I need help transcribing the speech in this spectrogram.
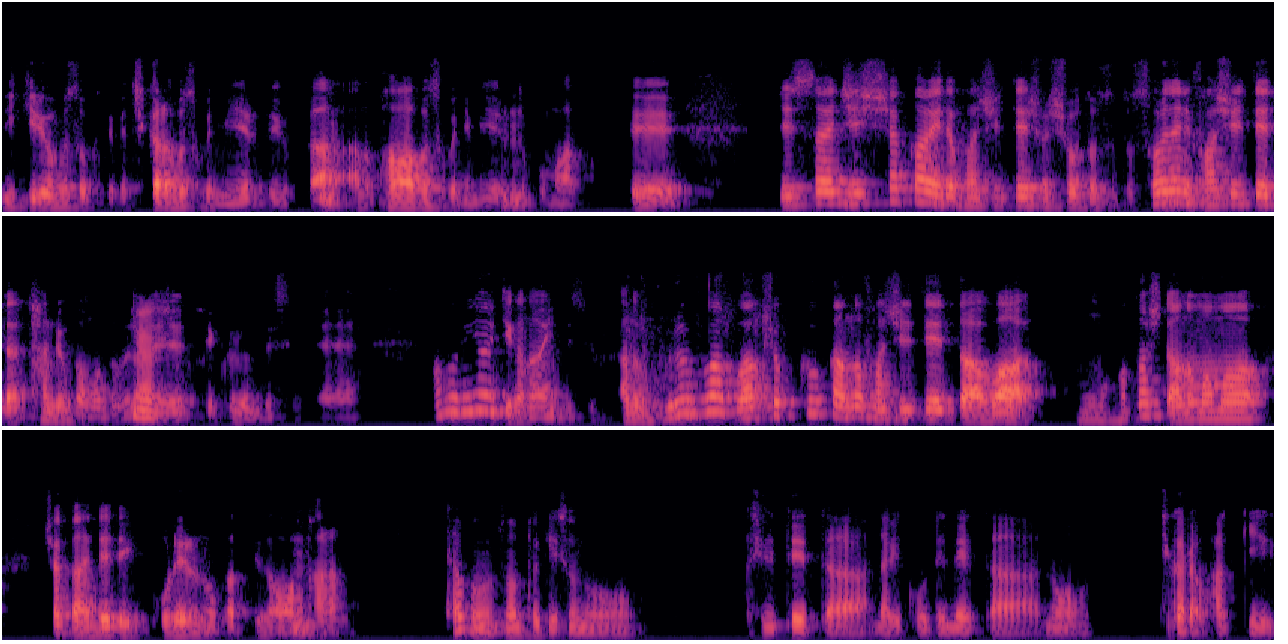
力量不足というか力不足に見えるというか、あのパワー不足に見えるところもあって、実際実社会でファシリテーションしようとすると、それなりにファシリテーターに胆力が求められてくるんですよね。あのリアリティがないんですよ。あのグループワーク、ワークショップ空間のファシリテーターは、もう果たしてあのまま社会に出てこれるのかっていうのは分からない。うん、多分その時そのファシリテーターなりコーディネーターの力を発揮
